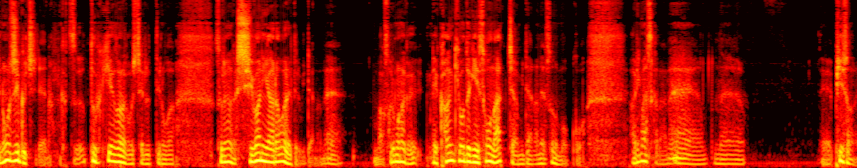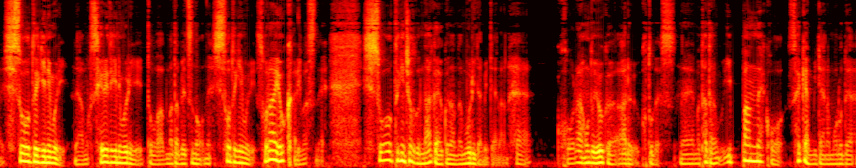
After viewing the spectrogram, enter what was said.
への字口でなんかずっと不機嫌そうな顔してるっていうのが、それがなんかシワに現れてるみたいなね。まあ、それもなんかね、環境的にそうなっちゃうみたいなね、そういうのもこう、ありますからね、ほんとね。えー、P さん、思想的に無理。ね、もう生理的に無理とはまた別のね、思想的に無理。それはよくありますね。思想的にちょっと仲良くなるのは無理だみたいなね。これは本当よくあることですね。まあ、ただ、一般ね、こう、世間みたいなもので、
